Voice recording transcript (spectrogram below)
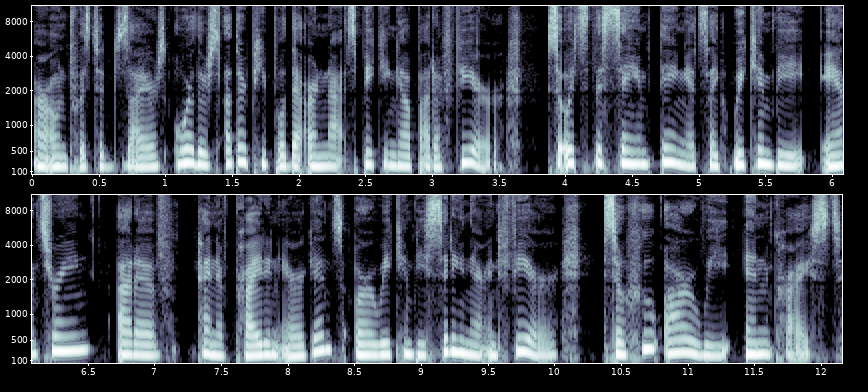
our own twisted desires or there's other people that are not speaking up out of fear so it's the same thing it's like we can be answering out of kind of pride and arrogance or we can be sitting there in fear so who are we in christ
